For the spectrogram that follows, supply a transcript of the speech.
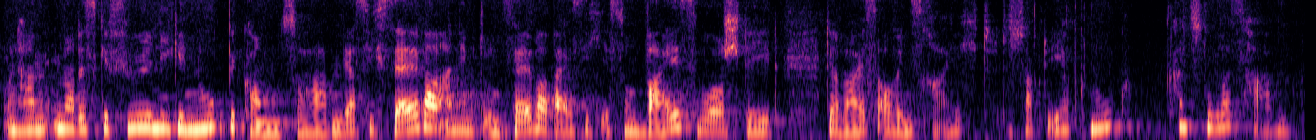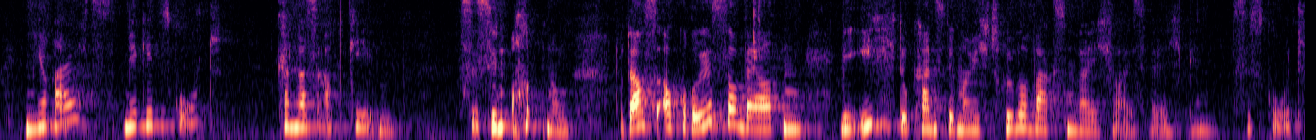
und haben immer das Gefühl, nie genug bekommen zu haben. Wer sich selber annimmt und selber bei sich ist und weiß, wo er steht, der weiß auch, wenn es reicht. Der sagt, ich habe genug, kannst du was haben. Mir reicht's, mir geht's gut, kann was abgeben. Es ist in Ordnung. Du darfst auch größer werden wie ich. Du kannst immer mich drüber wachsen, weil ich weiß, wer ich bin. Es ist gut.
